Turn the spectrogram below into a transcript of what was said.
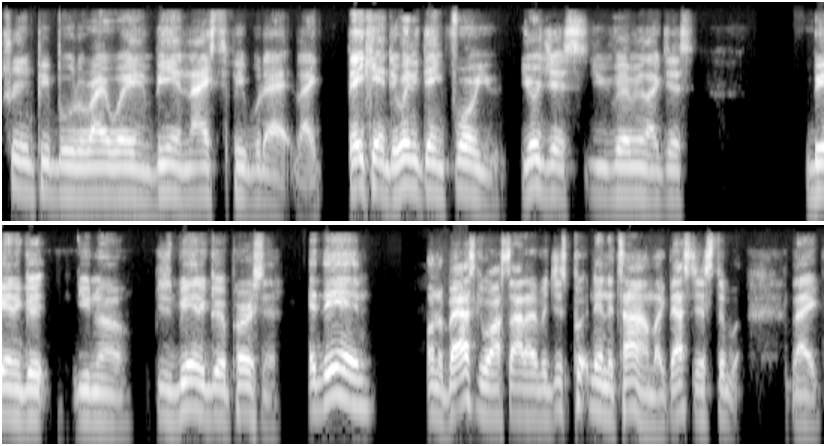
treating people the right way and being nice to people that like they can't do anything for you. You're just, you feel me? Like just being a good, you know, just being a good person. And then on the basketball side of it, just putting in the time. Like that's just the like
